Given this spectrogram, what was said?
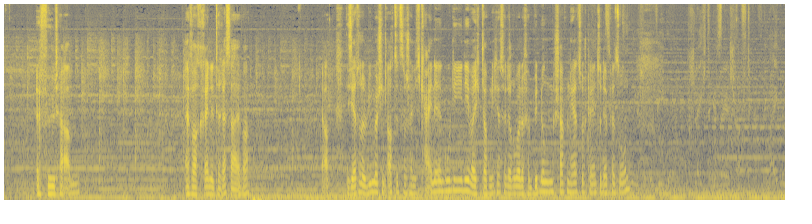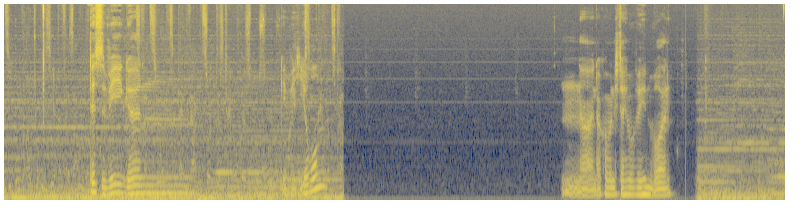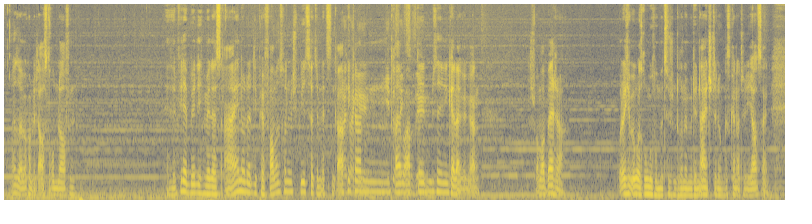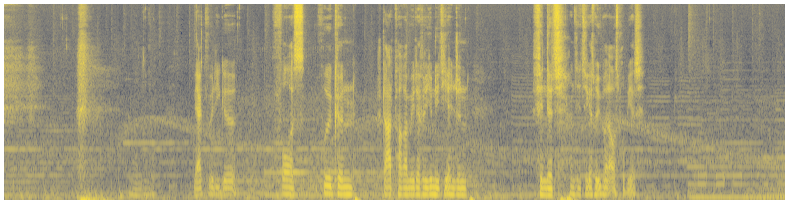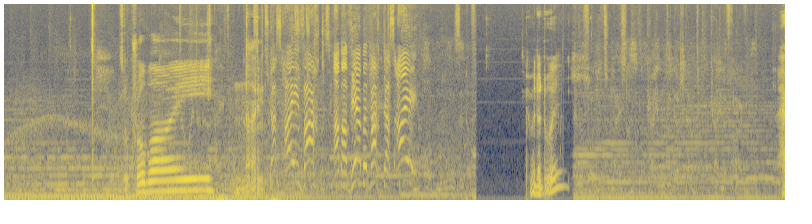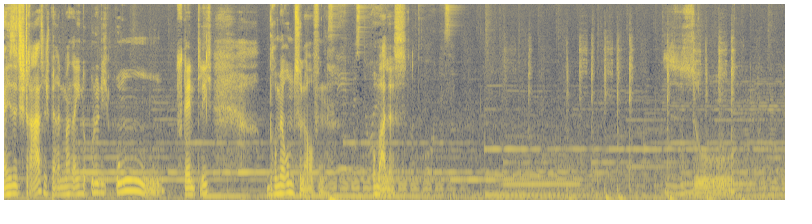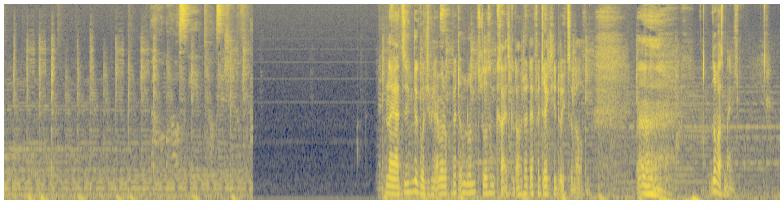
erfüllt haben. Einfach rein Interesse halber. Ja, sich selbst unter Machine aufzusetzen wahrscheinlich keine gute Idee, weil ich glaube nicht, dass wir darüber eine Verbindung schaffen herzustellen zu der Person. Deswegen gehen wir hier rum. Nein, da kommen wir nicht dahin, wo wir hinwollen. Also einmal komplett außen rumlaufen. Also entweder bilde ich mir das ein oder die Performance von dem Spiel ist seit dem letzten Grafikkarten-Treiber-Update ein bisschen in den Keller gegangen. War mal besser. Oder ich habe irgendwas rumgefummelt zwischendrin mit den Einstellungen. Das kann natürlich auch sein. Merkwürdige Force Vulcan Startparameter für die Unity Engine findet und die natürlich erstmal überall ausprobiert. So, Crowboy. Nein. Das Ei wacht, aber wer bewacht das Ei? Können wir da durch? Ja, diese Straßensperren die machen es eigentlich nur unnötig umständlich, drumherum zu laufen. Um alles. Naja, herzlichen Glückwunsch. Ich bin einmal noch komplett unnutzlos im Kreis gelaufen. Hat einfach direkt hier durchzulaufen. Äh, sowas meine ich.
